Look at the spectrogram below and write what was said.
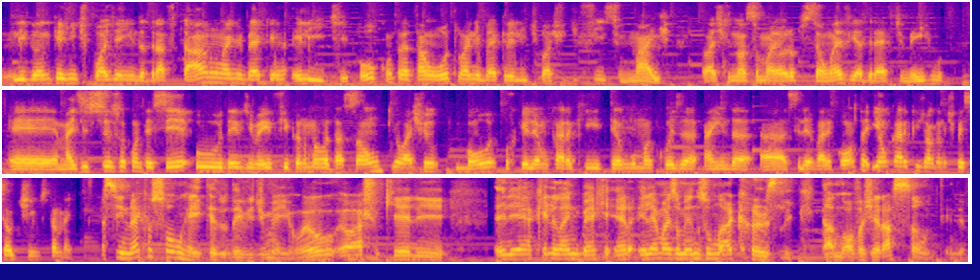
ligando que a gente pode ainda draftar um linebacker elite ou contratar um outro linebacker elite, que eu acho difícil, mas eu acho que nossa maior opção é via draft mesmo. É, mas isso, se isso acontecer, o David Mayo fica numa rotação que eu acho boa, porque ele é um cara que tem alguma coisa ainda a se levar em conta e é um cara que joga no Special Teams também. Assim, não é que eu sou um hater do David Mayo, eu, eu acho que ele ele é aquele linebacker, ele é mais ou menos o Mark Herslick da nova geração, entendeu?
